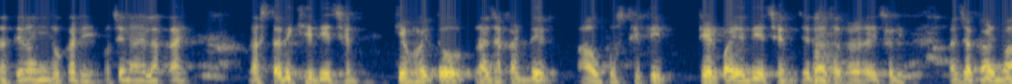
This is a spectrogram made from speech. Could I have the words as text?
রাতের অন্ধকারে, অচেনা এলাকায়। রাস্তা দেখিয়ে দিয়েছেন। কেউ হয়তো রাজাকারদের উপস্থিতি টের পাইয়ে দিয়েছেন যে রাজাকার সরি রাজাকার বা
